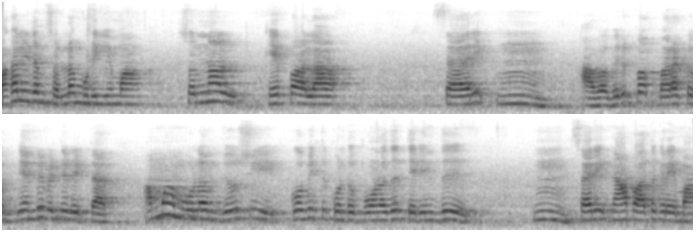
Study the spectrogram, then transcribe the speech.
மகளிடம் சொல்ல முடியுமா? சொன்னால் கேட்பாளா? சரி ம் அவ விருப்பம் வரட்டும் என்று விட்டுவிட்டார். அம்மா மூலம் ஜோஷி கோபித்து கொண்டு போனது தெரிந்து ம் சரி நான் பார்த்துக்கிறேம்மா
